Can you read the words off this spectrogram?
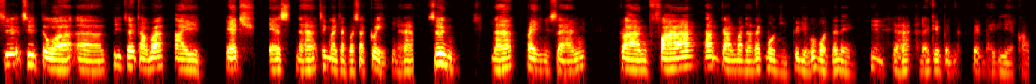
ชื่อชื่อตัวเอ่อที่ใช้คำว่า IHS นะฮะซึ่งมาจากภาษากรีกนะฮะซึ่งนะฮะเปล่งแสงกลางฟ้าท่ามกลางบรรดานักบุญคืออยู่ข้างบนนั่นเองอืมนะฮะอันนั้นคือเป็นเป็นไอเดียของ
